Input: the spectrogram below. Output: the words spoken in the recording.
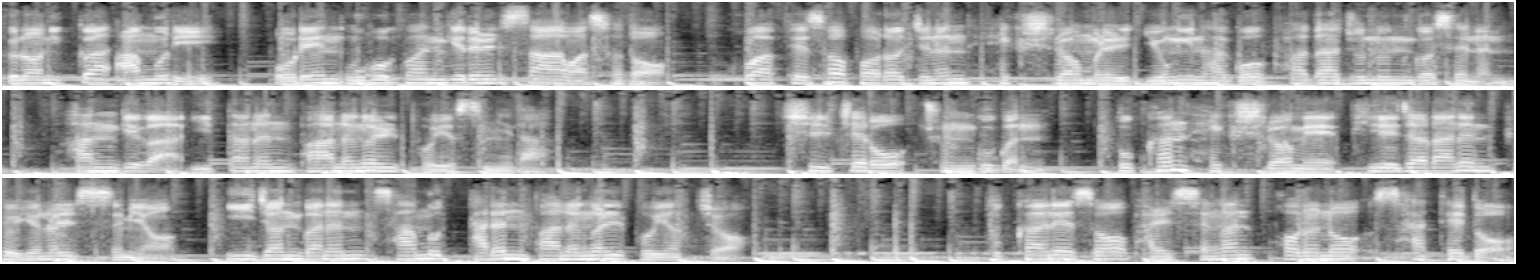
그러니까 아무리 오랜 우호 관계를 쌓아와서도 코앞에서 벌어지는 핵실험을 용인하고 받아주는 것에는 한계가 있다는 반응을 보였습니다. 실제로 중국은 북한 핵실험의 피해자라는 표현을 쓰며 이전과는 사뭇 다른 반응을 보였죠. 북한에서 발생한 포르노 사태도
